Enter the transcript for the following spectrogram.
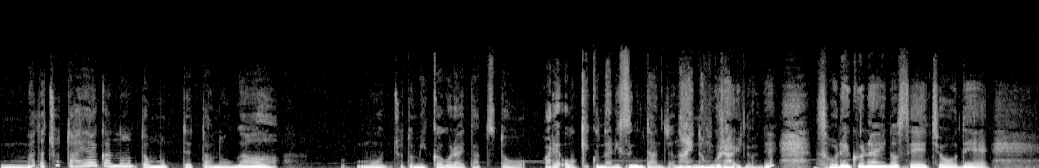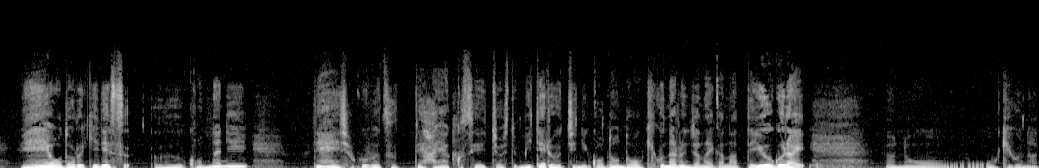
う、うん、まだちょっと早いかなと思ってたのがもうちょっと3日ぐらい経つとあれ大きくなりすぎたんじゃないのぐらいのねそれぐらいの成長でえー、驚きです、うん、こんなにね植物って早く成長して見てるうちにこうどんどん大きくなるんじゃないかなっていうぐらい、あの大きくなっ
